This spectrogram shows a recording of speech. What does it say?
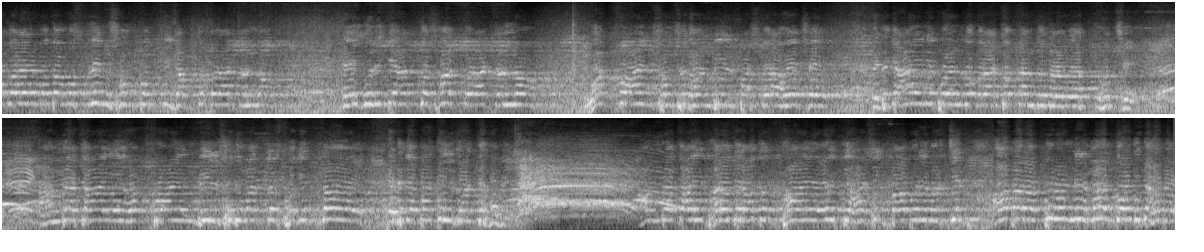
একরের মতো মুসলিম সম্পত্তি জব্দ করার জন্য, এইগুলিকে আত্মসাৎ করার জন্য ওয়াক্ফ আইন সংশোধন বিল পাশ করা হয়েছে। এটাকে আইনে পরিণত করার চক্রান্ত হচ্ছে আমরা চাই এই ওয়াক্ফ আইন বিল শুধুমাত্র স্থগিত নয় এটাকে বাতিল করতে হবে আমরা চাই ভারতের অযোধ্যায় ঐতিহাসিক বাবরি মসজিদ আবারও পুনর্নির্মাণ করে দিতে হবে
